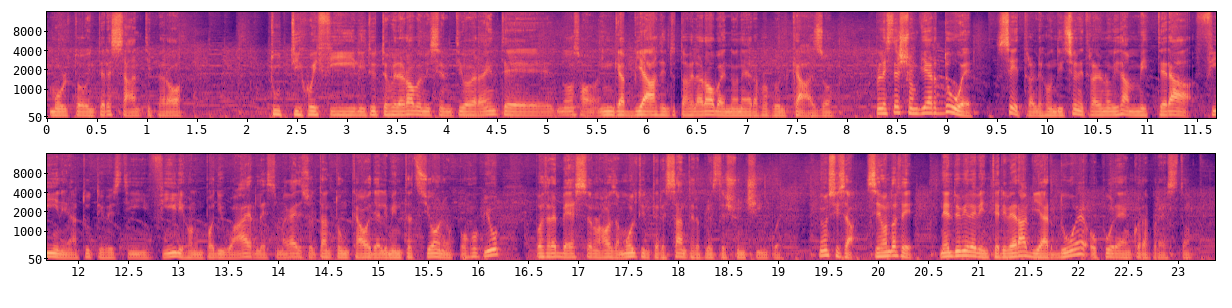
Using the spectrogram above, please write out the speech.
molto interessanti, però tutti quei fili, tutte quelle robe mi sentivo veramente, non lo so, ingabbiato in tutta quella roba e non era proprio il caso. PlayStation VR 2, se tra le condizioni, tra le novità, metterà fine a tutti questi fili con un po' di wireless, magari soltanto un cavo di alimentazione o poco più, potrebbe essere una cosa molto interessante per PlayStation 5. Non si sa, secondo te nel 2020 arriverà VR 2 oppure è ancora presto?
